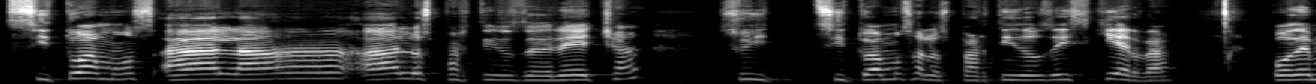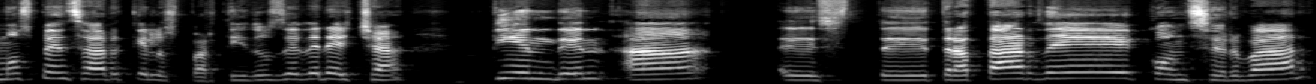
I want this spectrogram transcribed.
situamos a, la, a los partidos de derecha, sui- situamos a los partidos de izquierda, podemos pensar que los partidos de derecha tienden a este, tratar de conservar,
